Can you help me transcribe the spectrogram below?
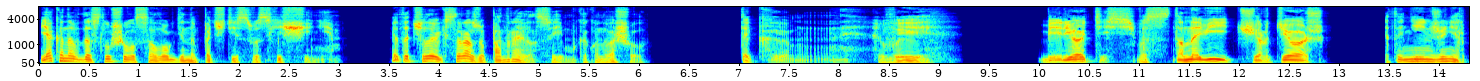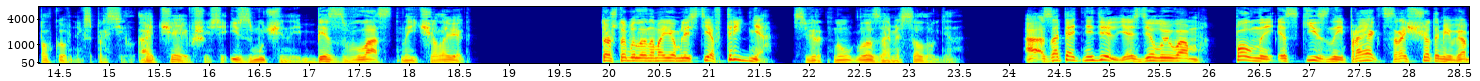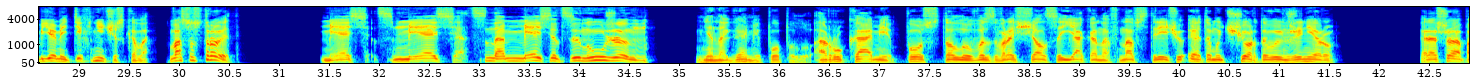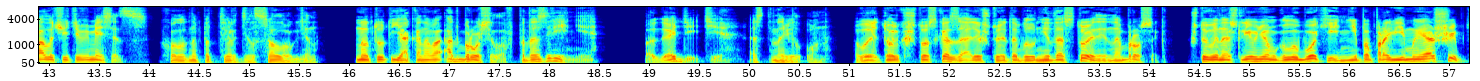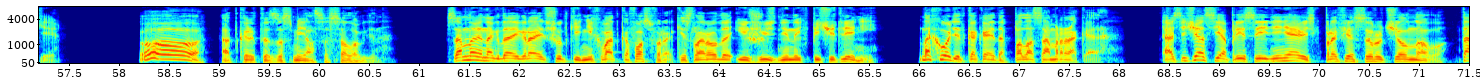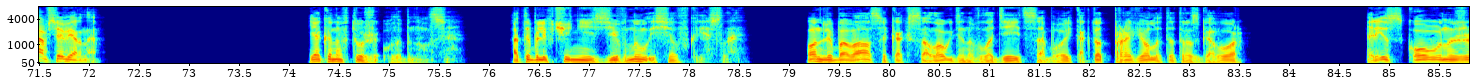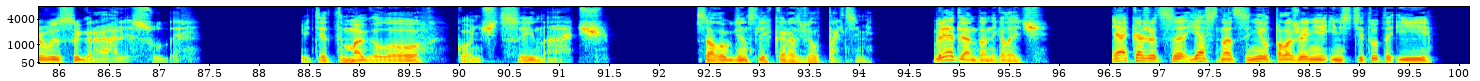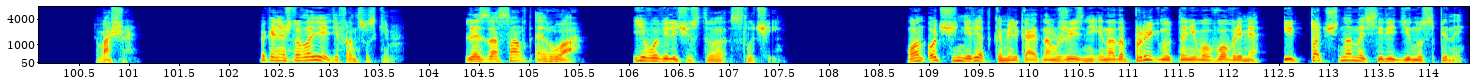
Яконов дослушивал Сологдина почти с восхищением. Этот человек сразу понравился ему, как он вошел. — Так эм, вы беретесь восстановить чертеж? Это не инженер-полковник спросил, а отчаявшийся, измученный, безвластный человек, то, что было на моем листе, в три дня, — сверкнул глазами Сологдин. А за пять недель я сделаю вам полный эскизный проект с расчетами в объеме технического. Вас устроит? Месяц, месяц, нам месяц и нужен. Не ногами по полу, а руками по столу возвращался Яконов навстречу этому чертову инженеру. «Хорошо, а получите в месяц», — холодно подтвердил Сологдин. Но тут Яконова отбросило в подозрение. «Погодите», — остановил он. «Вы только что сказали, что это был недостойный набросок, что вы нашли в нем глубокие, непоправимые ошибки». «О!» — открыто засмеялся Сологдин. «Со мной иногда играет шутки нехватка фосфора, кислорода и жизненных впечатлений. Находит какая-то полоса мрака. А сейчас я присоединяюсь к профессору Челнову. Там все верно». Яконов тоже улыбнулся. От облегчения зевнул и сел в кресло. Он любовался, как Сологдин владеет собой, как тот провел этот разговор. «Рискованно же вы сыграли, сударь. Ведь это могло кончиться иначе». Сологдин слегка развел пальцами. «Вряд ли, Антон Николаевич. Я, кажется, ясно оценил положение института и... ваше. Вы, конечно, владеете французским. «Les assaut et roi» — его величество случай. Он очень редко мелькает нам в жизни, и надо прыгнуть на него вовремя и точно на середину спины.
